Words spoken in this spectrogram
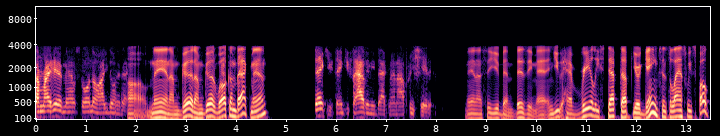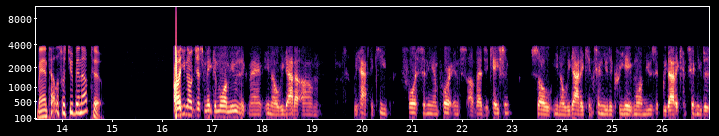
I'm right here, man. What's going on? How you doing today? Oh man, I'm good. I'm good. Welcome back, man. Thank you. Thank you for having me back, man. I appreciate it. Man, I see you've been busy, man, and you have really stepped up your game since the last we spoke, man. Tell us what you've been up to. Oh, you know, just making more music, man. You know, we gotta um we have to keep forcing the importance of education. So, you know, we gotta continue to create more music. We gotta continue to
